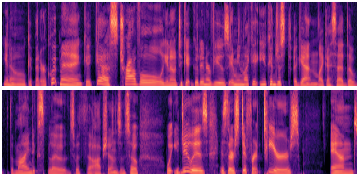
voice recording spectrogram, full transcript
you know, get better equipment, get guests, travel, you know, to get good interviews. I mean, like it, you can just again, like I said, the the mind explodes with the options. And so what you do is is there's different tiers and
